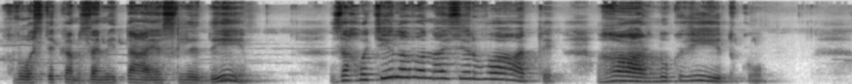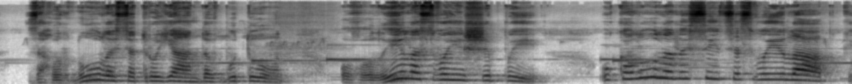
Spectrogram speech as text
хвостиком замітає сліди. Захотіла вона зірвати гарну квітку. Загорнулася троянда в бутон, оголила свої шипи, уколола лисиця свої лапки,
